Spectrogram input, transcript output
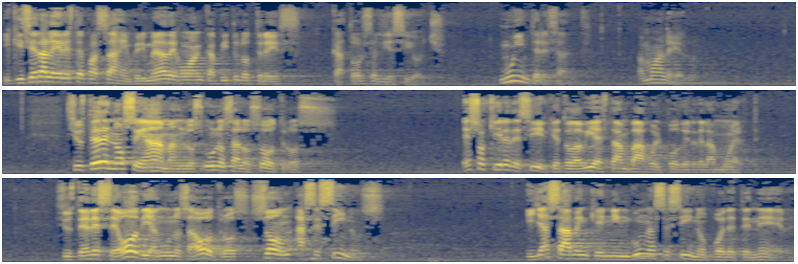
Y quisiera leer este pasaje en 1 de Juan capítulo 3, 14 al 18. Muy interesante. Vamos a leerlo. Si ustedes no se aman los unos a los otros, eso quiere decir que todavía están bajo el poder de la muerte. Si ustedes se odian unos a otros, son asesinos. Y ya saben que ningún asesino puede tener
